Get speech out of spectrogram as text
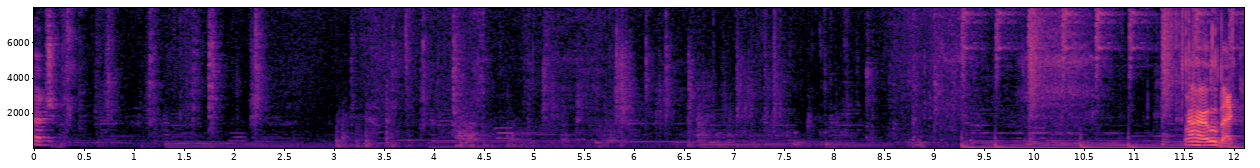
Touch. All right, we're back.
